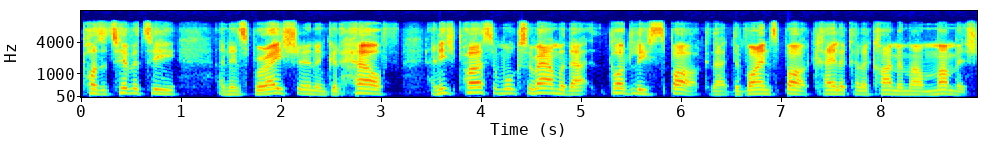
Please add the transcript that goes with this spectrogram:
positivity and inspiration and good health. And each person walks around with that godly spark, that divine spark, mamish,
